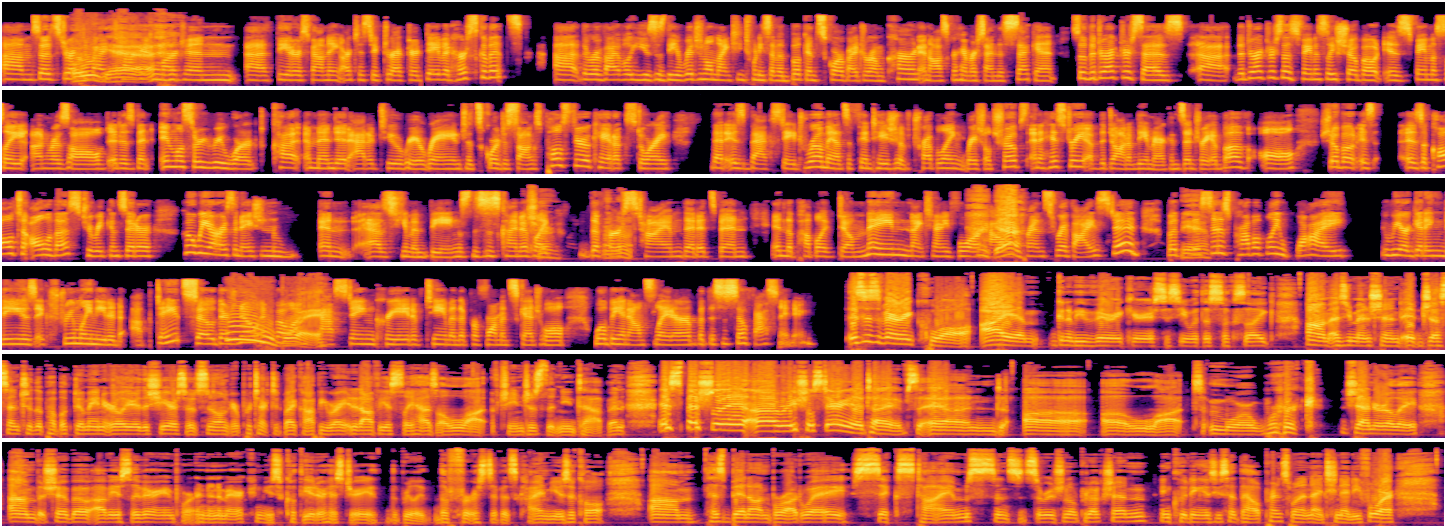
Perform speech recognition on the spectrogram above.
Um, so it's directed Oh, by yeah. Target Margin uh, Theater's founding artistic director David Herskovits. Uh, the revival uses the original 1927 book and score by Jerome Kern and Oscar Hammerstein II. So the director says, uh, the director says famously Showboat is famously unresolved. It has been endlessly reworked, cut, amended, added to, rearranged. Its gorgeous songs pulse through a chaotic story that is backstage romance, a fantasia of troubling racial tropes, and a history of the dawn of the American century. Above all, Showboat is is a call to all of us to reconsider who we are as a nation and as human beings. This is kind of Sure. like the Why first time that it's been in the public domain, 1994, Hal Yeah. Prince revised it. But Yeah. this is probably why we are getting these extremely needed updates. So there's no Ooh, info on casting, creative team, and the performance schedule will be announced later. But this is so fascinating. This is very cool. I am going to be very curious to see what this looks like. Um, as you mentioned, it just entered the public domain earlier this year, so it's no longer protected by copyright. It obviously has a lot of changes that need to happen, especially uh, racial stereotypes and uh, a lot more work generally. Um, but Showboat, obviously very important in American musical theater history. The, really the first of its kind musical. Um, has been on Broadway six times since its original production, including, as you said, the Hal Prince one in 1994.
